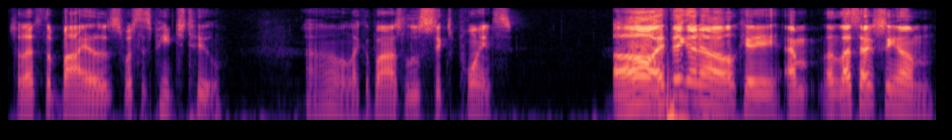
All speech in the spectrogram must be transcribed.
So that's the bios. What's this page two? Oh, like a boss, lose six points. Oh, I think I know. Okay, um, let's actually um,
